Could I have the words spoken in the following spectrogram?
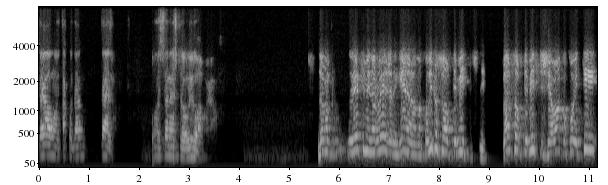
realno i tako da, ne znam, to je sve nešto lilavo, jel. Dobro, reci mi Norvežani generalno, koliko su optimistični? Da su optimistični ovako koji ti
